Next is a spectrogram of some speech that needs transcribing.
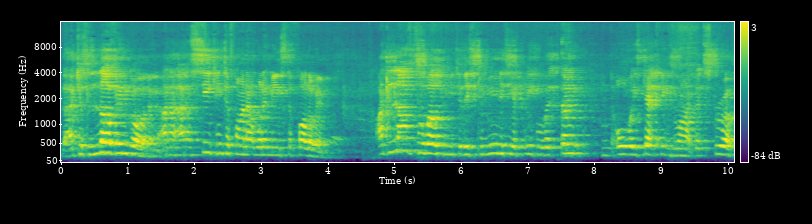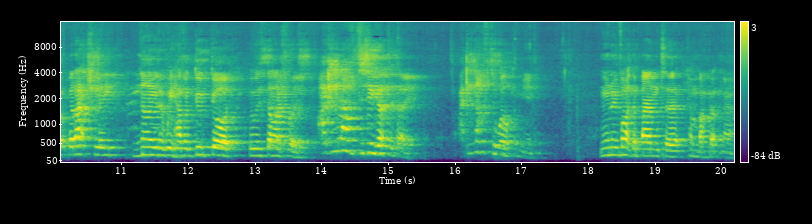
that are just loving God and, and, and are seeking to find out what it means to follow Him. I'd love to welcome you to this community of people that don't always get things right, that screw up, but actually know that we have a good God who has died for us. I'd love to do that today. I'd love to welcome you. I'm going to invite the band to come back up now.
